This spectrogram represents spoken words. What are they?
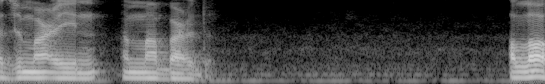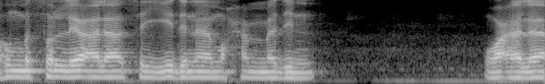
أجمعين أما بعد اللهم صل على سيدنا محمد وعلى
